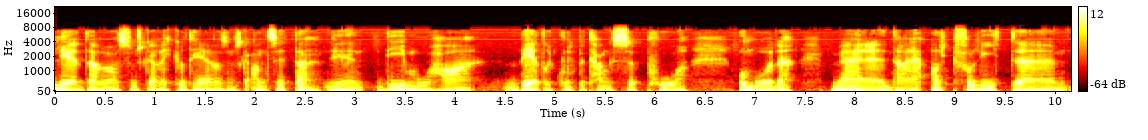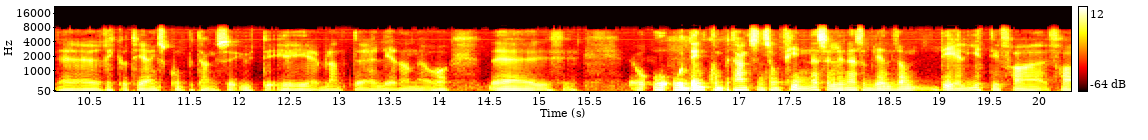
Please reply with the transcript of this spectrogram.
ledere som skal rekruttere, som skal ansette, de, de må ha bedre kompetanse på området. Med Det er altfor lite eh, rekrutteringskompetanse ute i, blant eh, lederne. og eh, og, og, den kompetansen som finnes, eller den som blir liksom delgitt fra, fra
